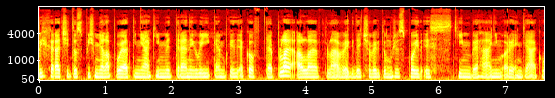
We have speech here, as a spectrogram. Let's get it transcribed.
bych radši to spíš měla pojatý nějakými tréninkovými kempy jako v teple, ale právě kde člověk to může spojit i s tím běháním orientáku.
